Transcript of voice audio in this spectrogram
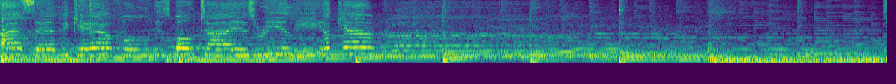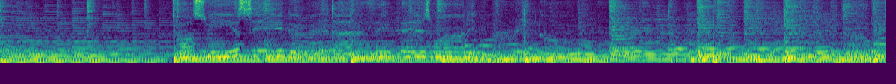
I said, be careful, his bow tie is really a camera. Toss me a cigarette, I think there's one in my. Uh, we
